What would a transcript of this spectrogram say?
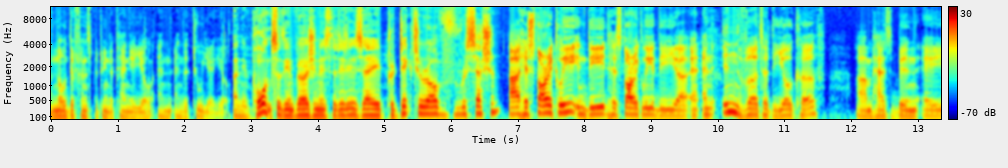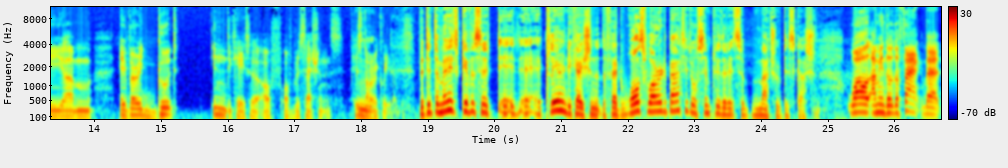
no difference between the 10 year yield and, and the two year yield. And the importance of the inversion is that it is a predictor of recession? historically, indeed, historically, the an, an, inverted yield curve um, has been a um, a very good indicator of, of recessions historically. Mm. But did the minutes give us a, a, a, clear indication that the Fed was worried about it, or simply that it's a matter of discussion? Well, I mean, the, the fact that,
